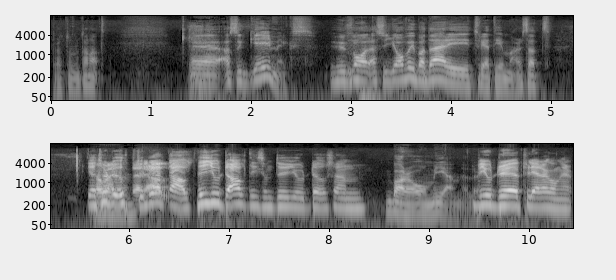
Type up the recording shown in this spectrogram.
prata om något annat. Eh, alltså GameX, hur var, alltså jag var ju bara där i tre timmar så att, Jag tror du upplevde allt. Vi gjorde allting som du gjorde och sen, bara om igen eller? vi gjorde det flera gånger.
